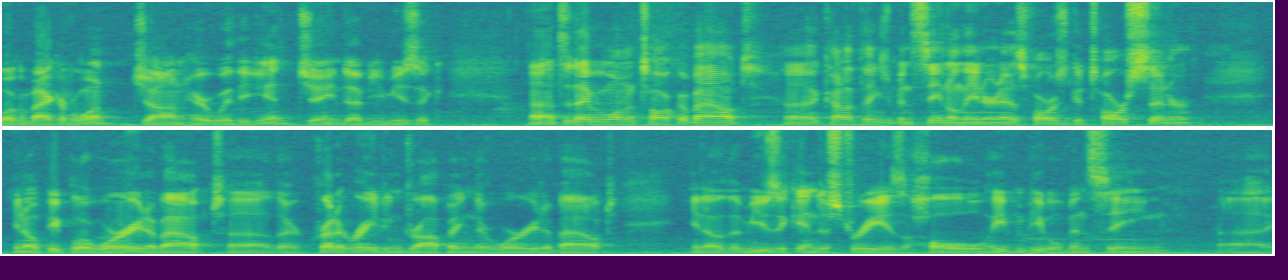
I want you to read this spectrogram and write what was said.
Welcome back, everyone. John here with you again, J&W Music. Uh, today we want to talk about uh, kind of things you've been seeing on the internet as far as Guitar Center. You know, people are worried about uh, their credit rating dropping. They're worried about, you know, the music industry as a whole. Even people have been seeing uh,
